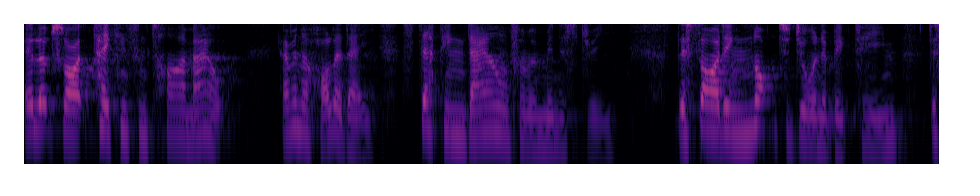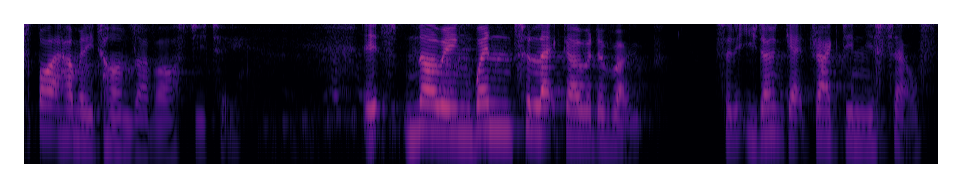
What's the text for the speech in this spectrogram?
It looks like taking some time out, having a holiday, stepping down from a ministry, deciding not to join a big team, despite how many times I've asked you to. It's knowing when to let go of the rope so that you don't get dragged in yourself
